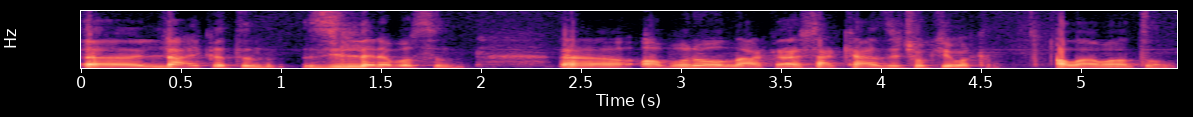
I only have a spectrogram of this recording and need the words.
E, like atın, zillere basın. E, abone olun arkadaşlar. Kendinize çok iyi bakın. Allah'a emanet olun.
